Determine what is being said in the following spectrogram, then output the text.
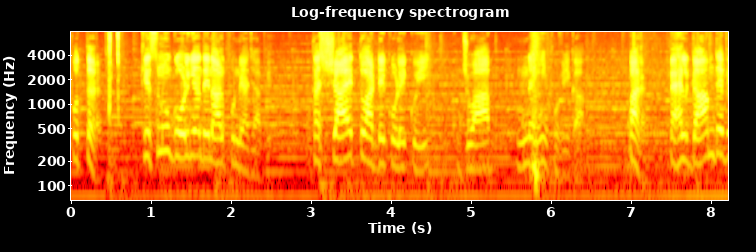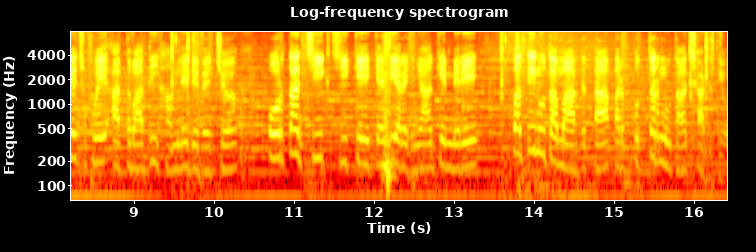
ਪੁੱਤਰ ਕਿਸ ਨੂੰ ਗੋਲੀਆਂ ਦੇ ਨਾਲ ਭੁੰਨਿਆ ਜਾਵੇ ਤਾਂ ਸ਼ਾਇਦ ਤੁਹਾਡੇ ਕੋਲੇ ਕੋਈ ਜਵਾਬ ਨਹੀਂ ਹੋਵੇਗਾ ਪਰ ਪਹਿਲਗਾਮ ਦੇ ਵਿੱਚ ਹੋਏ ਅੱਤਵਾਦੀ ਹਮਲੇ ਦੇ ਵਿੱਚ ਔਰਤਾਂ ਚੀਕ ਚੀਕ ਕੇ ਕਹਿੰਦੀਆਂ ਰਹੀਆਂ ਕਿ ਮੇਰੇ ਪਤੀ ਨੂੰ ਤਾਂ ਮਾਰ ਦਿੱਤਾ, ਪਰ ਪੁੱਤਰ ਨੂੰ ਤਾਂ ਛੱਡ ਦਿਓ।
